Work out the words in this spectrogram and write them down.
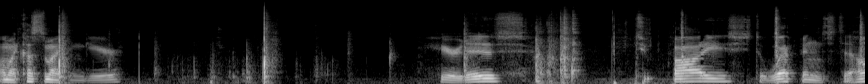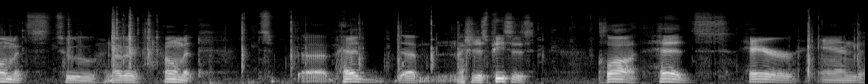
all my customizing gear. Here it is. To bodies, to weapons, to helmets, to another helmet, to uh, head, uh, actually just pieces, cloth, heads, hair and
